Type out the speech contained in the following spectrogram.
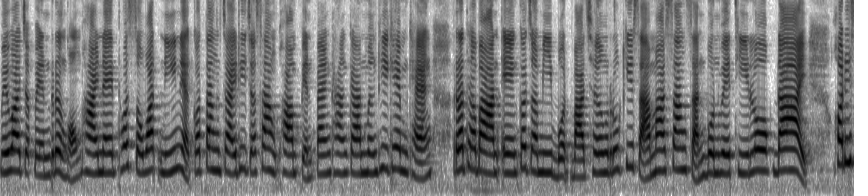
ไม่ว่าจะเป็นเรื่องของภายในทศวรรษนี้เนี่ยก็ตั้งใจที่จะสร้างความเปลี่ยนแปลงทางการเมืองที่เข้มแข็ง รัฐบาลเองก็จะมีบทบาทเชิงรุกที่สามารถสร้างสรรค์บนเวทีโลกได้ ข้อที่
